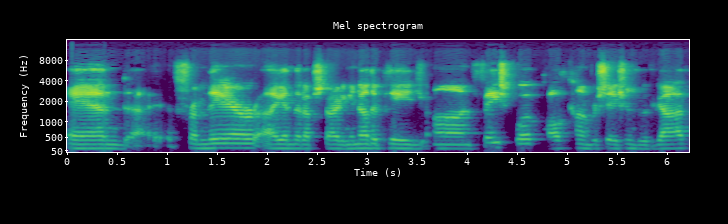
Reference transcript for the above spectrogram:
And uh, from there, I ended up starting another page on Facebook called Conversations with God.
